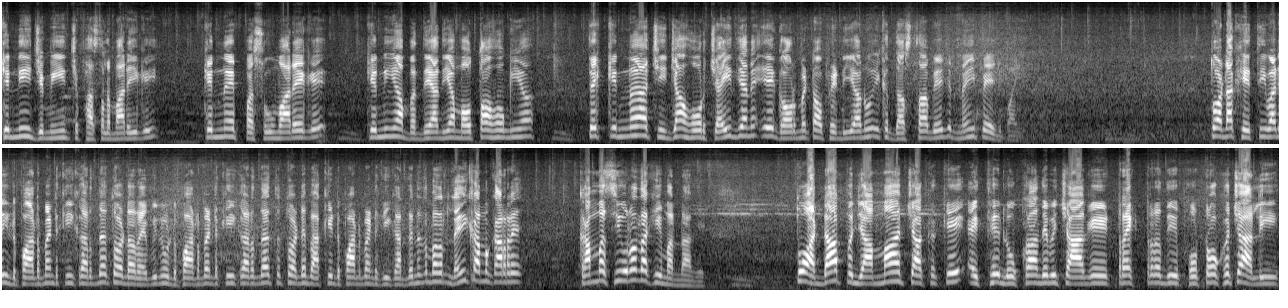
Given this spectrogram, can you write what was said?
ਕਿੰਨੀ ਜ਼ਮੀਨ 'ਚ ਫਸਲ ਮਾਰੀ ਗਈ, ਕਿੰਨੇ ਪਸ਼ੂ ਮਾਰੇ ਗਏ, ਕਿੰਨੀਆਂ ਬੰਦਿਆਂ ਦੀਆਂ ਮੌਤਾਂ ਹੋ ਗਈਆਂ ਤੇ ਕਿੰਨਾ ਚੀਜ਼ਾਂ ਹੋਰ ਚਾਹੀਦੀਆਂ ਨੇ, ਇਹ ਗਵਰਨਮੈਂਟ ਆਫ ਇੰਡੀਆ ਨੂੰ ਇੱਕ ਦਸਤਾਵੇਜ਼ ਨਹੀਂ ਭੇਜ ਪਾਈ। ਤੁਹਾਡਾ ਖੇਤੀਬਾੜੀ ਡਿਪਾਰਟਮੈਂਟ ਕੀ ਕਰਦਾ, ਤੁਹਾਡਾ ਰੈਵਨਿਊ ਡਿਪਾਰਟਮੈਂਟ ਕੀ ਕਰਦਾ ਤੇ ਤੁਹਾਡੇ ਬਾਕੀ ਡਿਪਾਰਟਮੈਂਟ ਕੀ ਕਰਦੇ ਨੇ? ਤਾਂ ਮਤਲਬ ਨਹੀਂ ਕੰਮ ਕਰ ਰਹੇ। ਕੰਮ ਅਸੀਂ ਉਹਨਾਂ ਦਾ ਕੀ ਮੰਨਾਂਗੇ? ਤੁਹਾਡਾ ਪਜਾਮਾ ਚੱਕ ਕੇ ਇੱਥੇ ਲੋਕਾਂ ਦੇ ਵਿੱਚ ਆ ਗਏ, ਟਰੈਕਟਰ ਦੀ ਫੋਟੋ ਖਿਚਾ ਲਈ।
